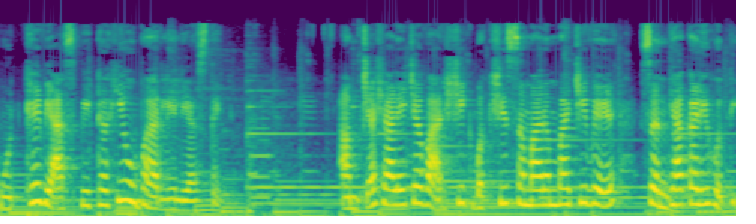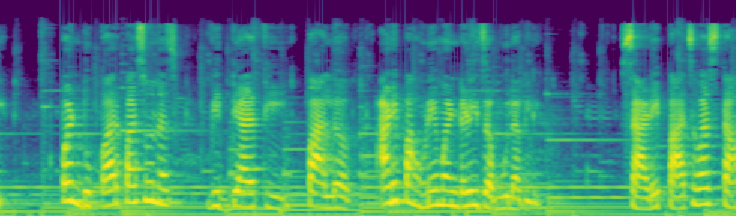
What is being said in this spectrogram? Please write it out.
मोठे व्यासपीठही उभारलेले असते. आमच्या शाळेच्या वार्षिक बक्षीस समारंभाची वेळ संध्याकाळी होती पण दुपारपासूनच विद्यार्थी पालक आणि पाहुणे मंडळी जमू लागली. साडेपाच वाजता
